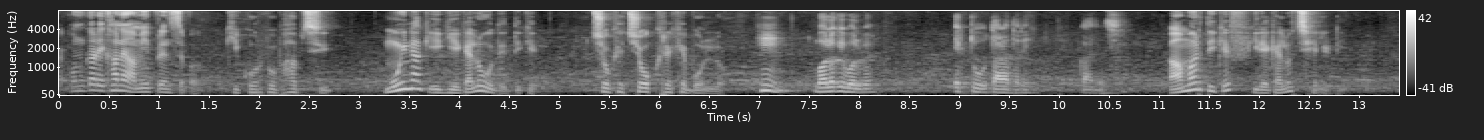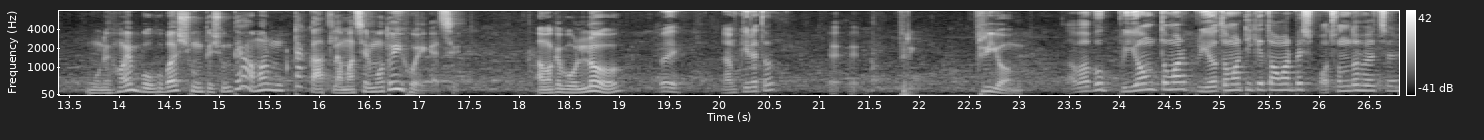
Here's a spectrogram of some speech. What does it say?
এখনকার এখানে আমি প্রিন্সিপাল। কি করব ভাবছি? মৈনাক এগিয়ে গেল ওদের দিকে। চোখে চোখ রেখে বলল হুম বলো কি বলবে? একটু তাড়াতাড়ি কাজ আছে। আমার দিকে ফিরে গেল ছেলেটি। মনে হয় বহুবার শুনতে শুনতে আমার মুখটা কাতলা মাছের মতোই হয়ে গেছে। আমাকে বলল ওই নাম কি রে তোর? "এ, এ, প্রি- প্রিয়ম। বাবু প্রিয়ম তোমার প্রিয়তমাটিকে তো আমার বেশ পছন্দ হয়েছে।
